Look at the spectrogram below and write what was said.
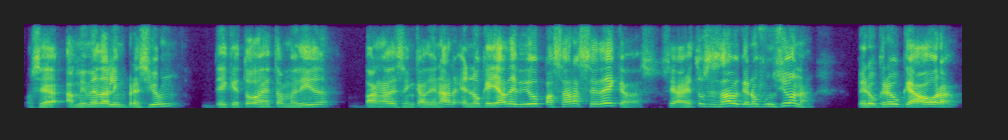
O sea, a mí me da la impresión de que todas estas medidas van a desencadenar en lo que ya debió pasar hace décadas. O sea, esto se sabe que no funciona, pero creo que ahora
